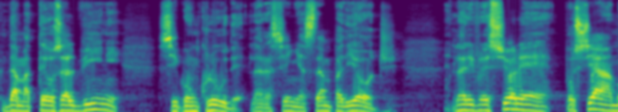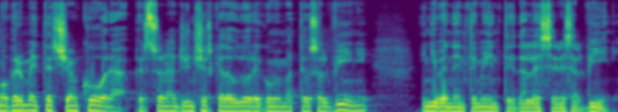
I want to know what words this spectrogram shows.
da Matteo Salvini, si conclude la rassegna stampa di oggi. La riflessione è, possiamo permetterci ancora personaggi in cerca d'autore come Matteo Salvini, indipendentemente dall'essere Salvini,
